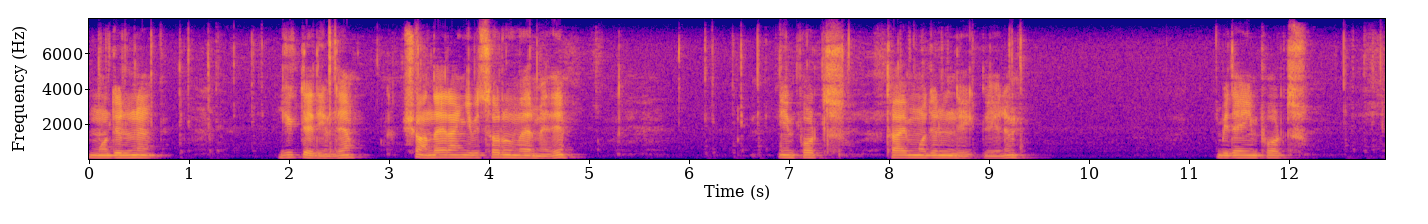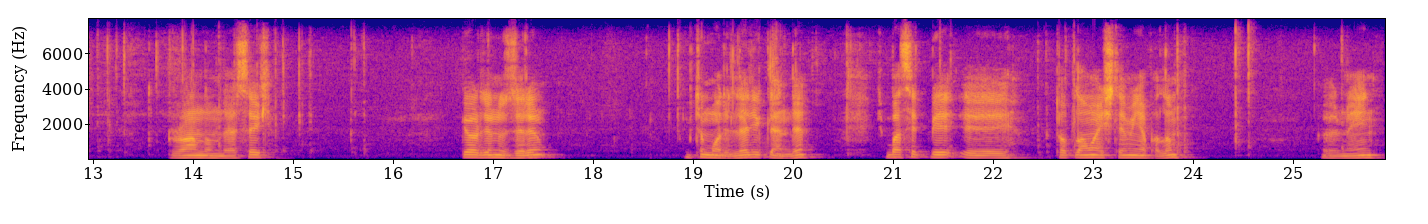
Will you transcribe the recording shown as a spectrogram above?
modülünü yüklediğimde şu anda herhangi bir sorun vermedi. Import time modülünü de yükleyelim. Bir de import random dersek Gördüğünüz üzere bütün modüller yüklendi. Şimdi basit bir e, toplama işlemi yapalım. Örneğin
